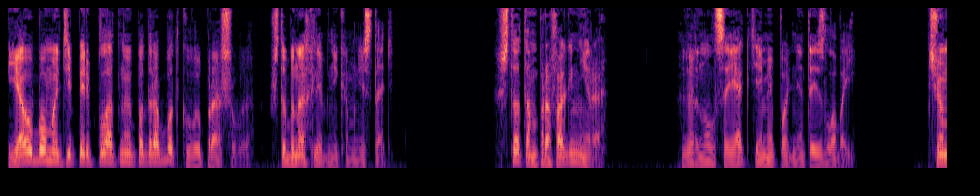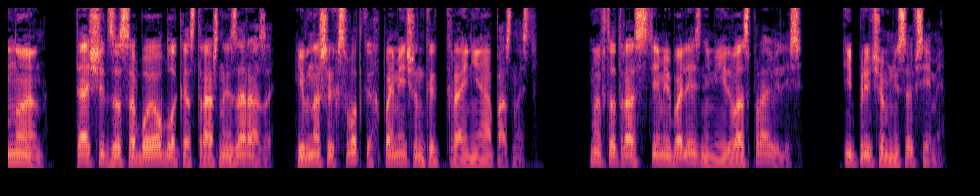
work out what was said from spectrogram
Я у Бома теперь платную подработку выпрашиваю, чтобы нахлебником не стать. Что там про Фагнира? Вернулся я к теме поднятой злобой. Чумной он. Тащит за собой облако страшной заразы, и в наших сводках помечен как крайняя опасность. Мы в тот раз с теми болезнями едва справились. И причем не со всеми.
